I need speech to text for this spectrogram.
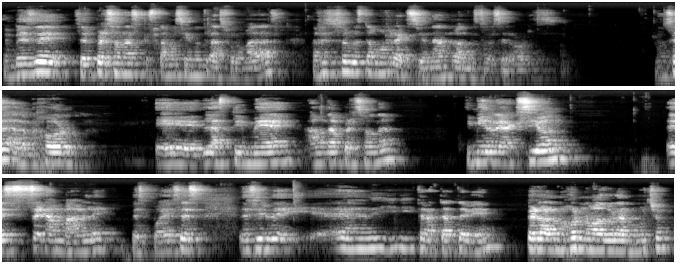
en vez de ser personas que estamos siendo transformadas, a veces solo estamos reaccionando a nuestros errores. No sé, a lo mejor eh, lastimé a una persona y mi reacción es ser amable después, es decirle eh, y, tratarte bien, pero a lo mejor no va a durar mucho.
